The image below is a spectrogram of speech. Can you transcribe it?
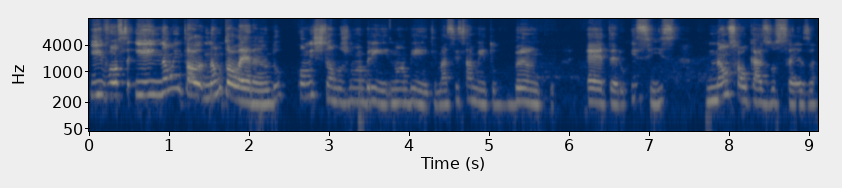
e você e em não, não tolerando, como estamos num, ambiente, num ambiente maciçamento branco, hétero e cis, não só o caso do César,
